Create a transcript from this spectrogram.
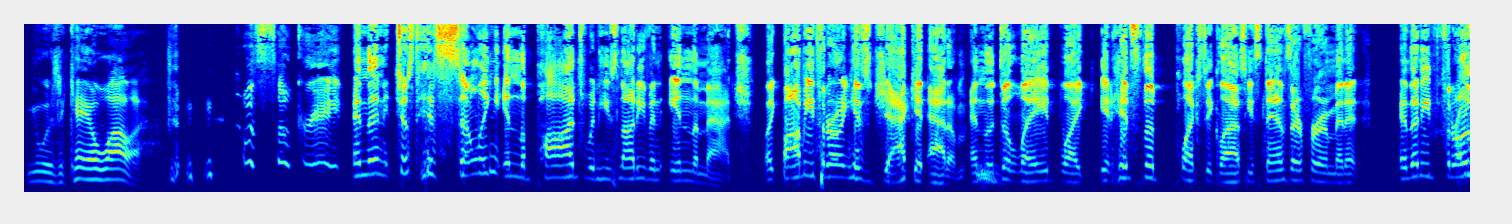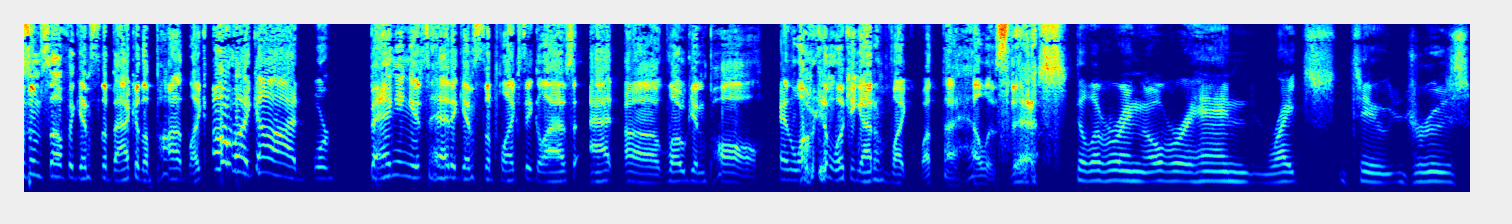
It was a KO Walla. It was so great. And then just his selling in the pods when he's not even in the match. Like Bobby throwing his jacket at him and the delayed, like, it hits the plexiglass. He stands there for a minute and then he throws himself against the back of the pod, like, oh my god! Or banging his head against the plexiglass at uh, Logan Paul. And Logan looking at him like, what the hell is this? Delivering overhand rights to Drew's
